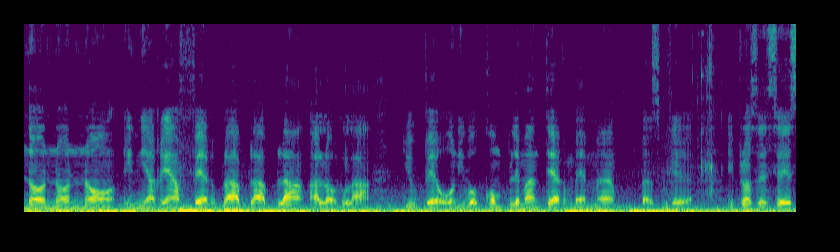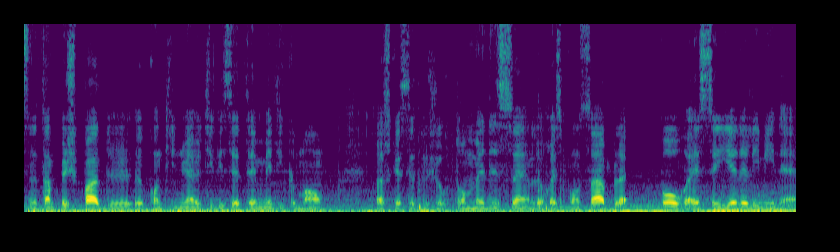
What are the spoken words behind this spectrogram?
Non, non, non, il n'y a rien à faire, bla, bla, bla. Alors là, tu peux au niveau complémentaire même, hein, parce que l'hypnose DCS ne t'empêche pas de euh, continuer à utiliser tes médicaments parce que c'est toujours ton médecin le responsable pour essayer d'éliminer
